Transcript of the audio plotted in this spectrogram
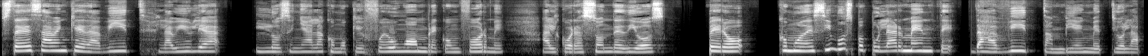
Ustedes saben que David, la Biblia lo señala como que fue un hombre conforme al corazón de Dios, pero como decimos popularmente, David también metió la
